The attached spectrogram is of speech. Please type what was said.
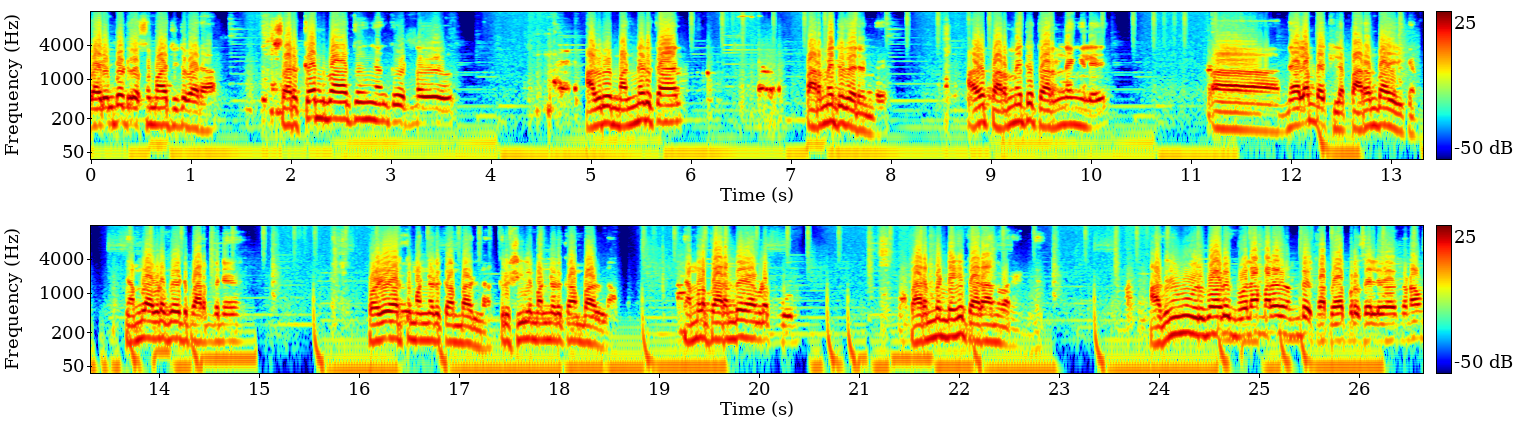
വരുമ്പോ ഡ്രസ്സ് മാറ്റിട്ട് വരാം. സർക്കാരിന്റെ ഭാഗത്ത് നിന്ന് ഞങ്ങൾക്ക് കിട്ടുന്നത് അവർ മണ്ണെടുക്കാൻ പെർമിറ്റ് തരുന്നുണ്ട്. അത് പെർമിറ്റ് തരണമെങ്കിൽ നിലം പറ്റില്ല പറമ്പായിരിക്കണം. നമ്മൾ അവിടെ പോയിട്ട് പറമ്പിന് പുഴയോർത്ത് മണ്ണെടുക്കാൻ പാടില്ല. കൃഷിയിൽ മണ്ണെടുക്കാൻ പാടില്ല. നമ്മൾ പറമ്പിന് അവിടെ പോകും. പറമ്പുണ്ടെങ്കിൽ തരാന്ന് പറയുന്നത് അതിനും ഒരുപാട് നൂലാമലകളുണ്ട് പേപ്പർ സെല്ല് വെക്കണം.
